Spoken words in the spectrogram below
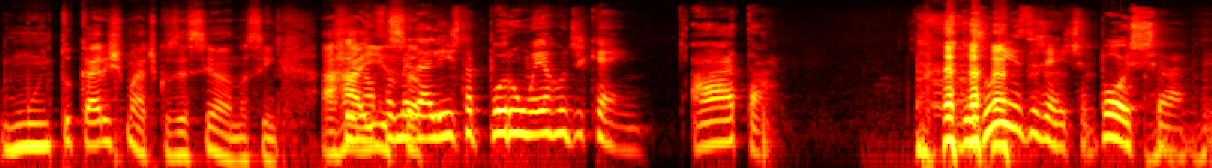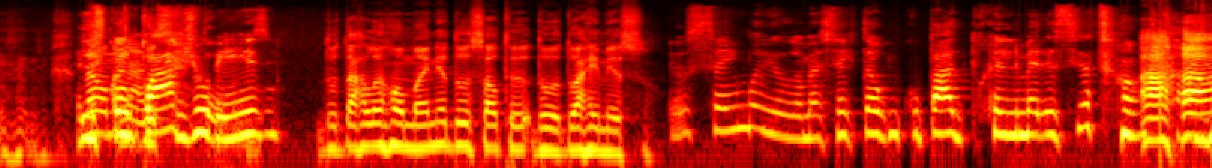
muito carismáticos esse ano, assim. A Que não foi Raíssa. medalhista por um erro de quem? Ah, tá. Do juiz, gente. Poxa. Ele Não, ficou não, quarto. juiz. Do Darlan Romani é do salto do, do arremesso. Eu sei, Murilo, mas sei que tá culpado porque ele merecia tanto. Ah, tá,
